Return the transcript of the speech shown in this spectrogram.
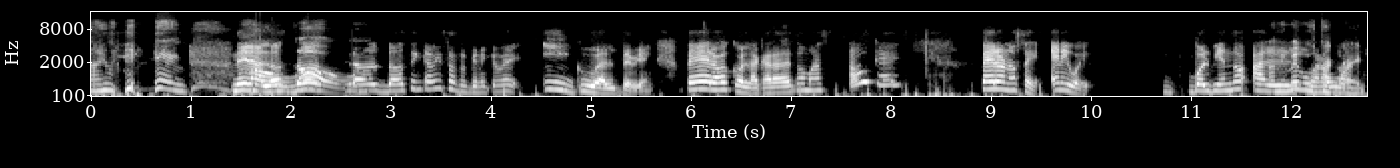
I mean, Nena, los dos, los dos sin camisa se tienen que ver igual de bien. Pero con la cara de Tomás, ok. Pero no sé. Anyway, volviendo al a mí me gusta 101. Greg.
